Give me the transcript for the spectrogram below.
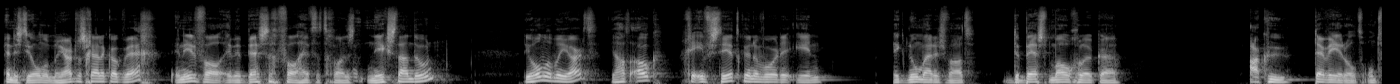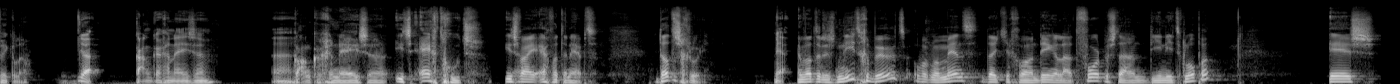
En is die 100 miljard waarschijnlijk ook weg. In ieder geval, in het beste geval heeft het gewoon niks staan doen. Die 100 miljard, die had ook geïnvesteerd kunnen worden in, ik noem maar eens wat, de best mogelijke accu ter wereld ontwikkelen. Kanker genezen. Eh, kanker genezen. Iets echt goeds. Iets waar je echt wat aan hebt. Dat is groei. Ja. En wat er dus niet gebeurt op het moment dat je gewoon dingen laat voortbestaan die niet kloppen, is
